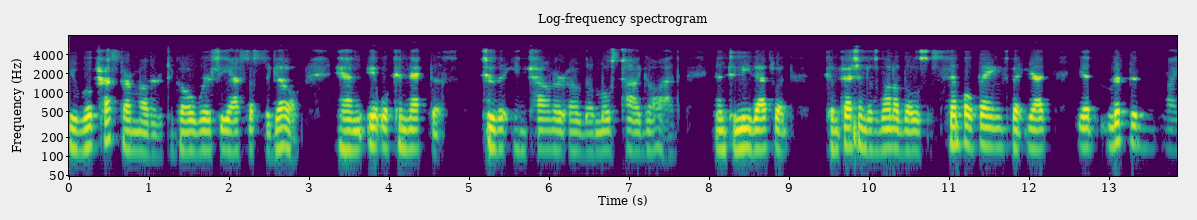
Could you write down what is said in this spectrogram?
we will trust our mother to go where she asks us to go and it will connect us to the encounter of the Most High God. And to me, that's what confession was one of those simple things, but yet it lifted my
